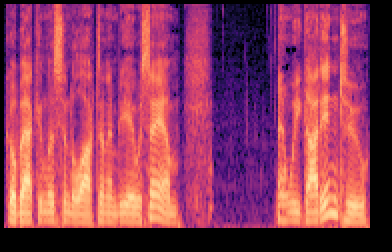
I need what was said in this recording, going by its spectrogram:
go back and listen to Locked on NBA with Sam. And we got into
